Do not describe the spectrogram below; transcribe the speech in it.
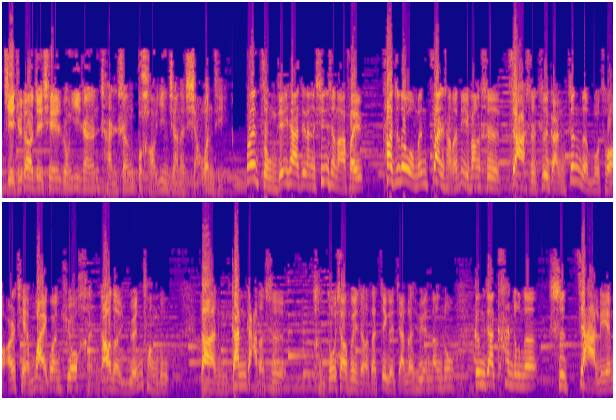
解决掉这些容易让人产生不好印象的小问题。我来总结一下这辆新胜达菲，它值得我们赞赏的地方是驾驶质感真的不错，而且外观具有很高的原创度。但尴尬的是，很多消费者在这个价格区间当中更加看重的是价廉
